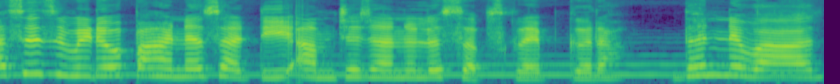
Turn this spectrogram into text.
असेच व्हिडिओ पाहण्यासाठी आमच्या चॅनलला सबस्क्राईब करा. धन्यवाद.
